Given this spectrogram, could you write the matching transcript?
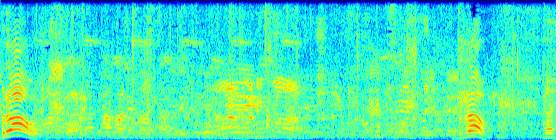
Bravo! Bravo! Daj!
